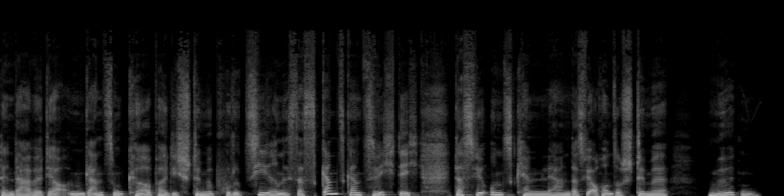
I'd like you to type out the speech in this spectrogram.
denn da wird ja im ganzen Körper die Stimme produzieren. Ist das ganz, ganz wichtig, dass wir uns kennenlernen, dass wir auch unsere Stimme mögen.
